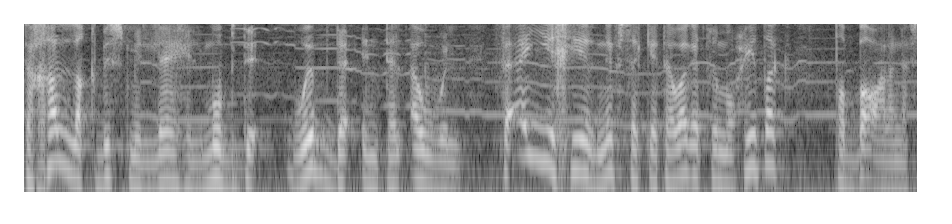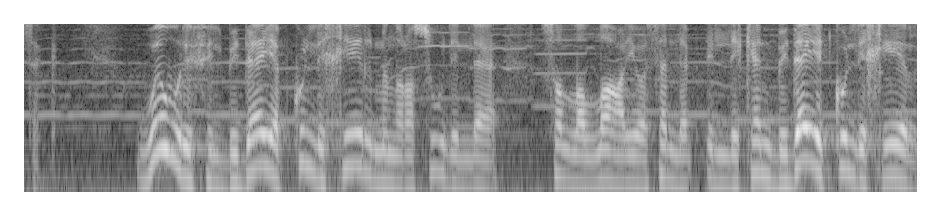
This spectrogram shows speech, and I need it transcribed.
تخلق بسم الله المبدئ وابدأ أنت الأول. فأي خير نفسك يتواجد في محيطك طبقه على نفسك. وورث البداية بكل خير من رسول الله صلى الله عليه وسلم اللي كان بداية كل خير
